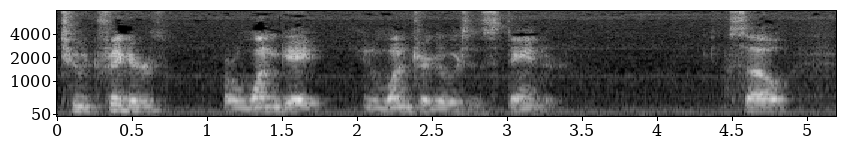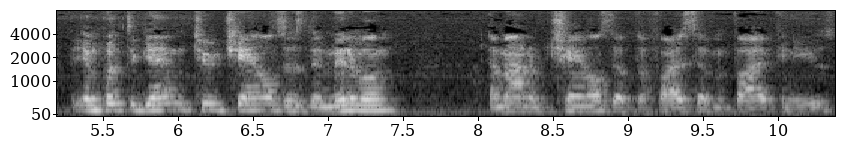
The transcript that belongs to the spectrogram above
two triggers or one gate and one trigger, which is standard. So the inputs again, two channels is the minimum amount of channels that the 575 can use,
